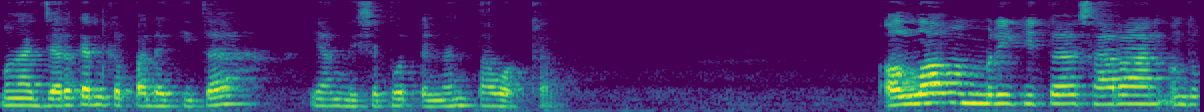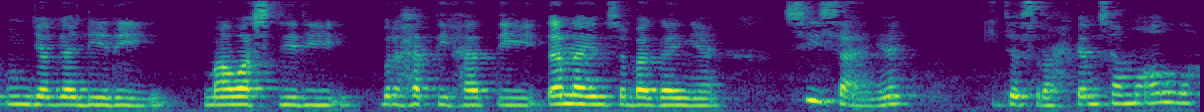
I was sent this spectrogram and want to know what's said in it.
mengajarkan kepada kita yang disebut dengan tawakal. Allah memberi kita saran untuk menjaga diri, mawas diri, berhati-hati, dan lain sebagainya. Sisanya kita serahkan sama Allah.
